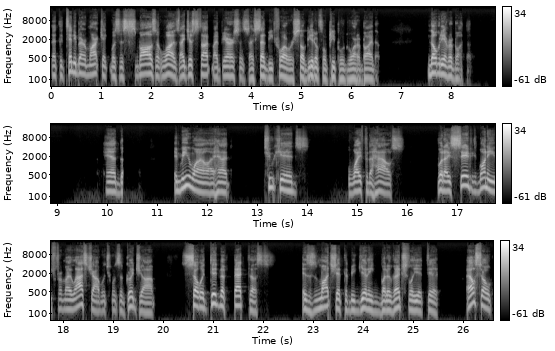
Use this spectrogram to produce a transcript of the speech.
that the teddy bear market was as small as it was. I just thought my bears, as I said before, were so beautiful, people would want to buy them. Nobody ever bought them. And, uh, and meanwhile, I had two kids, a wife, and a house. But I saved money from my last job, which was a good job. So it didn't affect us as much at the beginning, but eventually it did. I also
